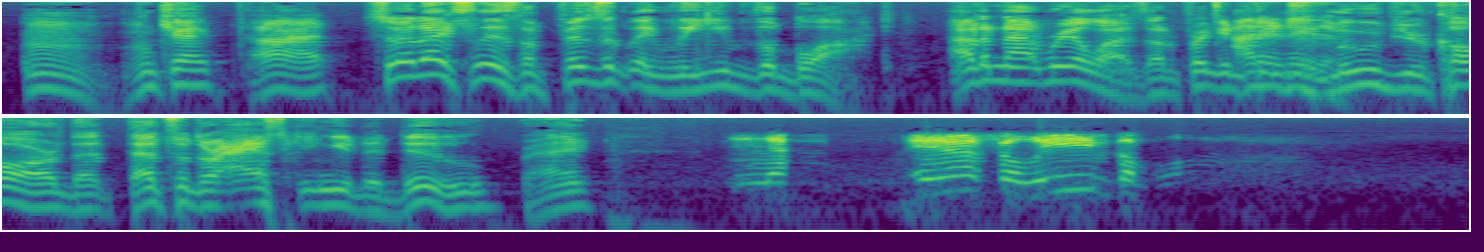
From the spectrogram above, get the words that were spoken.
Mm, okay. All right. So it actually has to physically leave the block. I did not realize. I figured I didn't just move your car. That that's what they're asking you to do, right? No, it has to leave the block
